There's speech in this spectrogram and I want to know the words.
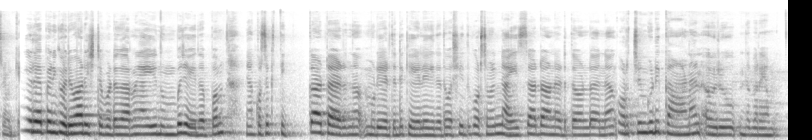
ശ്രമിക്കാം. കേളിയപ്പോൾ എനിക്ക് ഒരുപാട് ഇഷ്ടപ്പെട്ടു. കാരണം ഞാൻ ഈ മുമ്പ് ചെയ്തപ്പം ഞാൻ കുറച്ച് തിക്കായിട്ടായിരുന്നു മുടി എടുത്തിട്ട് കേളി ചെയ്തത് പക്ഷേ ഇത് കുറച്ചും കൂടി നൈസായിട്ടാണ് എടുത്തുകൊണ്ട് തന്നെ കുറച്ചും കൂടി കാണാൻ ഒരു എന്താ പറയുക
